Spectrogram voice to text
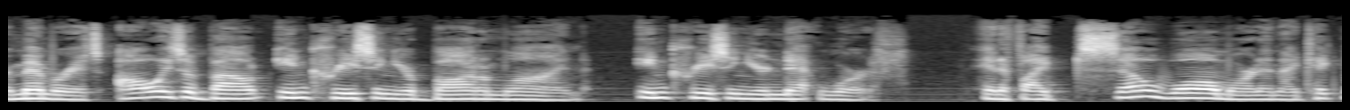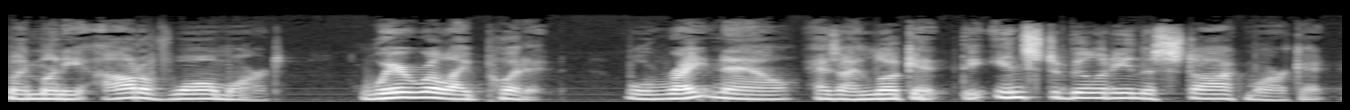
remember it's always about increasing your bottom line, increasing your net worth. And if I sell Walmart and I take my money out of Walmart, where will I put it? Well, right now, as I look at the instability in the stock market,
